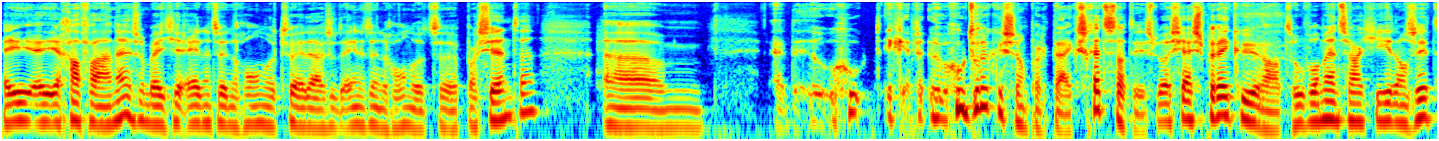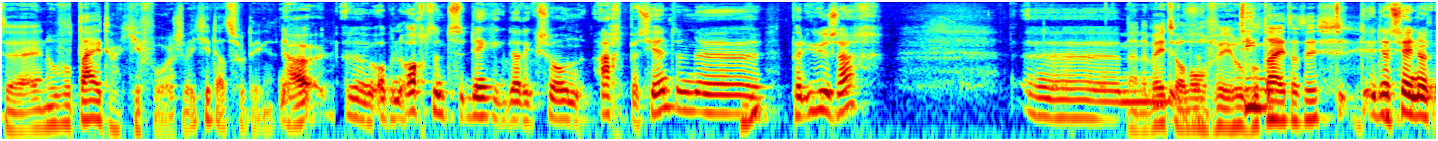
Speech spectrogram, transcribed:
Hey, je- je gaf aan, hè, zo'n beetje 2100, 2000, 2100 eh, patiënten. Ehm, eh, hoe, ik heb, hoe druk is zo'n praktijk? Schets dat eens. Als jij spreekuur had, hoeveel mensen had je hier dan zitten? En hoeveel tijd had je voor ze? Weet je, dat soort dingen. Nou, eh, op een ochtend denk ik dat ik zo'n acht patiënten eh, Hm. per uur zag. Ehm, Nou, dan weten we al ongeveer tien- hoeveel tijd dat is. Dat zijn dan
